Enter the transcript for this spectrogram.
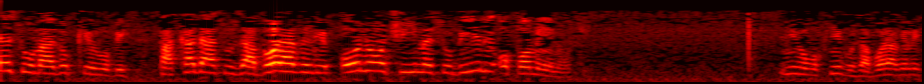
نَسُوا مَا ذُكِّرُوا بِهِ Pa kada su zaboravili ono čime su bili opomenuti. Njihovu knjigu zaboravili,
